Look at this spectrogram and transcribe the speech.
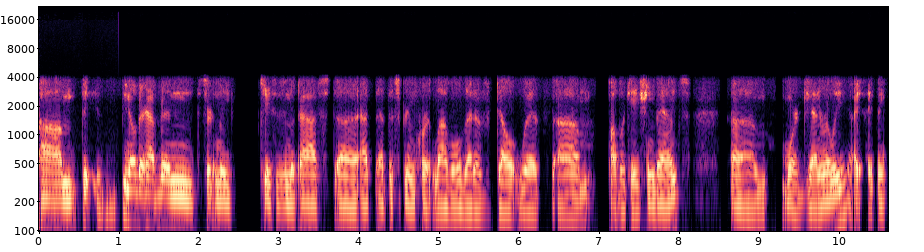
Um, you know, there have been certainly cases in the past uh, at, at, the Supreme Court level that have dealt with um, publication bans. Um, more generally, I, I, think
